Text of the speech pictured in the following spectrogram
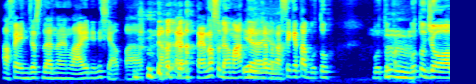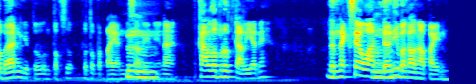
Avengers dan lain-lain ini siapa. Karena Than- Thanos sudah mati, Iya, kan iya. pasti kita butuh butuh Hmm. butuh jawaban gitu untuk untuk pertanyaan besar Hmm. ini. Nah, kalau menurut kalian ya, the next-nya Wanda Hmm. nih bakal ngapain?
